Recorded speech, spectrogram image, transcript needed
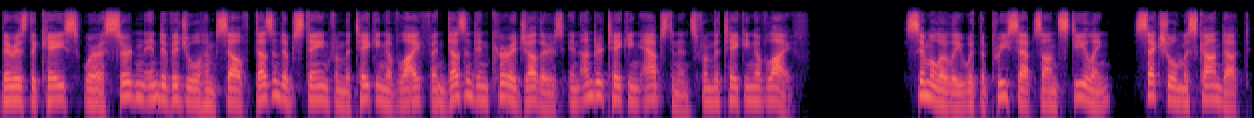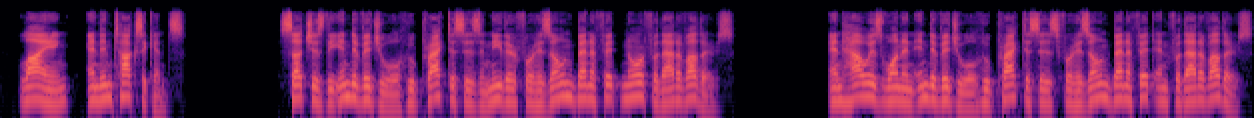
There is the case where a certain individual himself doesn't abstain from the taking of life and doesn't encourage others in undertaking abstinence from the taking of life. Similarly, with the precepts on stealing, sexual misconduct, lying, and intoxicants such is the individual who practices neither for his own benefit nor for that of others. And how is one an individual who practices for his own benefit and for that of others?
